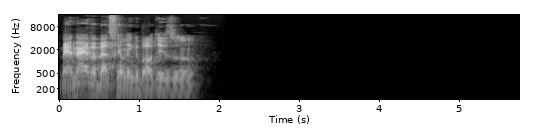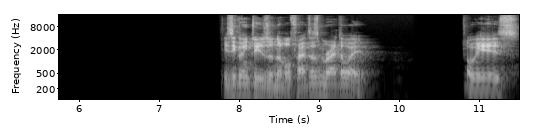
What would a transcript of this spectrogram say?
Man, I have a bad feeling about this. Uh... Is he going to use the Noble Phantasm right away? Oh, he is.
